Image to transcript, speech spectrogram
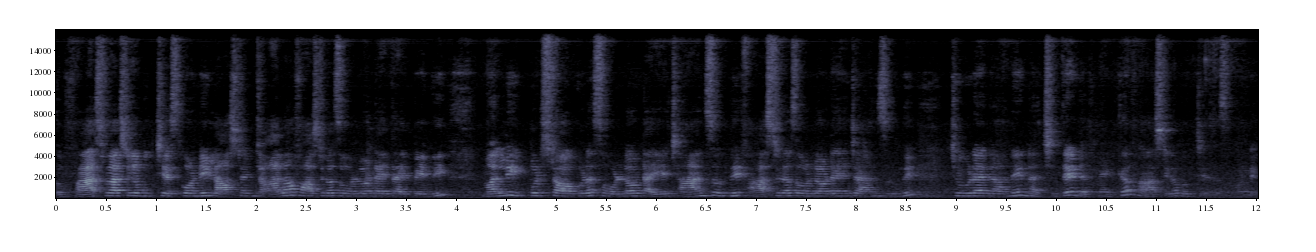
so fast ఫాస్ట్గా బుక్ చేసుకోండి. లాస్ట్ టైం చాలా ఫాస్ట్గా సోల్డ్ అవుట్ అయితే అయిపోయింది. మళ్ళీ ఇప్పుడు స్టాక్ కూడా సోల్డ్ అవుట్ అయ్యే ఛాన్స్ ఉంది. ఫాస్ట్గా సోల్డ్ అవుట్ అయ్యే ఛాన్స్ ఉంది. చూడగానే నచ్చితే డెఫినెట్గా ఫాస్ట్గా బుక్ చేసేసుకోండి.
